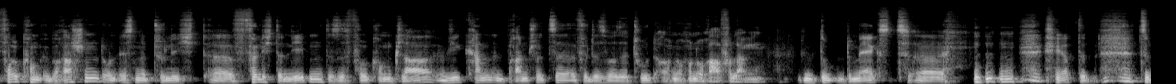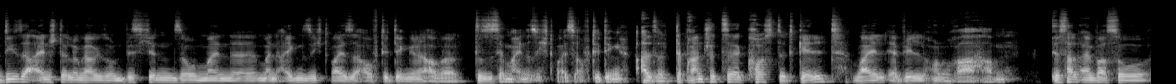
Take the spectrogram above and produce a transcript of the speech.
vollkommen überraschend und ist natürlich äh, völlig daneben. Das ist vollkommen klar. Wie kann ein Brandschützer für das, was er tut, auch noch Honorar verlangen? Du, du merkst, äh, ich hab das, zu dieser Einstellung habe ich so ein bisschen so meine, meine eigene Sichtweise auf die Dinge, aber das ist ja meine Sichtweise auf die Dinge. Also der Brandschützer kostet Geld, weil er will Honorar haben. Ist halt einfach so,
